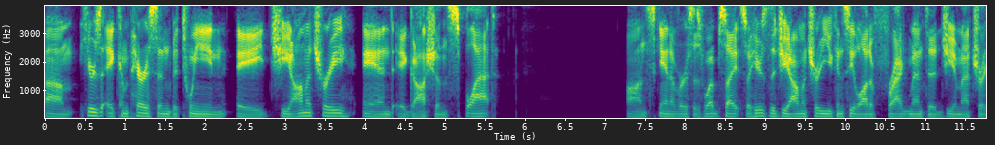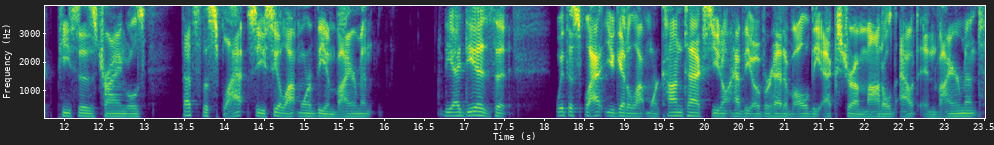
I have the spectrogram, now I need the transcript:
um, here's a comparison between a geometry and a Gaussian splat on Scaniverse's website. So here's the geometry. You can see a lot of fragmented geometric pieces, triangles. That's the splat. So you see a lot more of the environment. The idea is that with the splat, you get a lot more context. You don't have the overhead of all the extra modeled out environment.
